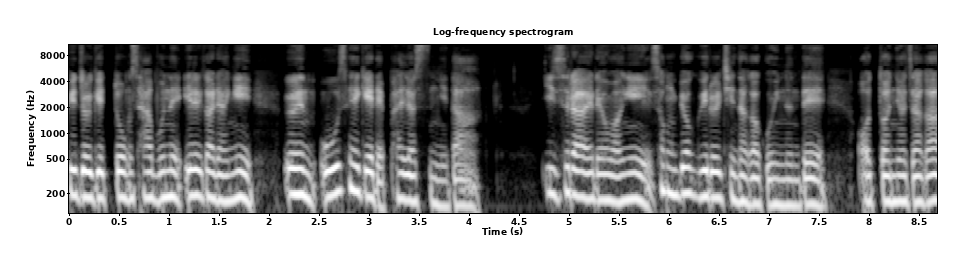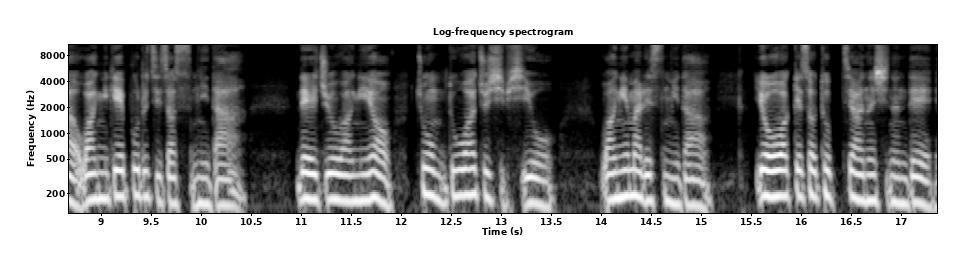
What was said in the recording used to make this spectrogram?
비둘기똥 4분의 1가량이 은 5세겔에 팔렸습니다. 이스라엘의 왕이 성벽 위를 지나가고 있는데 어떤 여자가 왕에게 부르짖었습니다. 내주 왕이여 좀 도와주십시오. 왕이 말했습니다. 여호와께서 돕지 않으시는데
